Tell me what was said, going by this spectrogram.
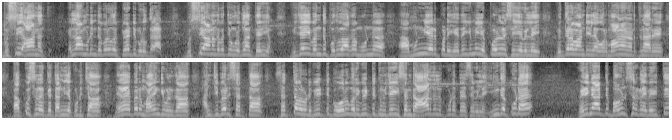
புஷி ஆனந்த் எல்லாம் முடிந்த பிறகு ஒரு பேட்டி கொடுக்குறார். புஷி ஆனந்தை பற்றி உங்களுக்குலாம் தெரியும். விஜய் வந்து பொதுவாக முன் முன் ஏற்பட எதையுமே எப்பொழுதுமே செய்யவில்லை. விக்கிரவாண்டியில் ஒரு மாநாடு நடத்தினார். கக்கூசில் இருக்க தண்ணியை குடித்தான் நிறைய பேர் மயங்கி விழுந்தான். அஞ்சு பேர் செத்தான். செத்தவருடைய வீட்டுக்கு ஒருவர் வீட்டுக்கும் விஜய் சென்று ஆறுதலுக்கு கூட பேசவில்லை. இங்கே கூட வெளிநாட்டு பவுன்சர்களை வைத்து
